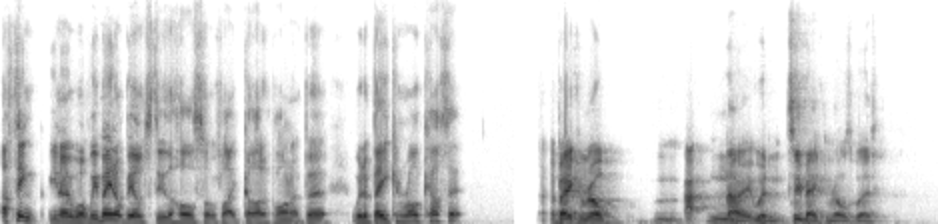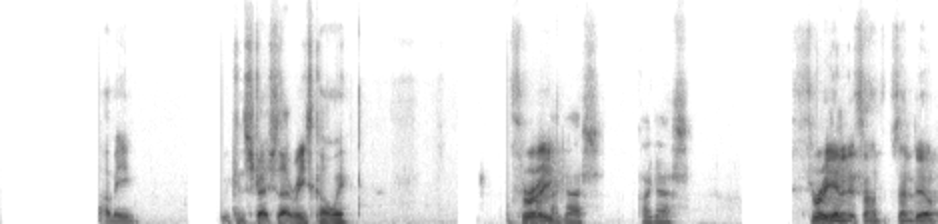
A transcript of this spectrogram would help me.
I think you know what we may not be able to do the whole sort of like guard of honor, but would a bacon roll cut it? A bacon roll? Mm, uh, No, it wouldn't. Two bacon rolls would. I mean, we can stretch that, Reese, can't we? Three, I guess. I guess. three, and it's a hundred percent deal.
